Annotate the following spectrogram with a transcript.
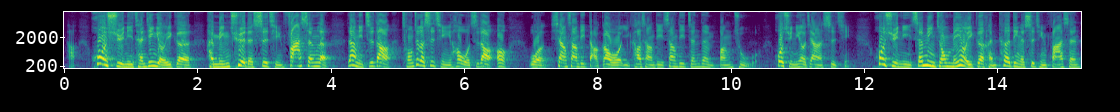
好，或许你曾经有一个很明确的事情发生了，让你知道，从这个事情以后，我知道，哦，我向上帝祷告，我倚靠上帝，上帝真正帮助我。或许你有这样的事情。或许你生命中没有一个很特定的事情发生，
